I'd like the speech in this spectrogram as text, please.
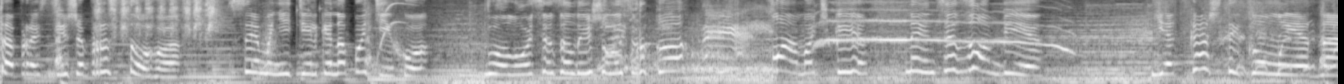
Та простіше простого. Це мені тільки на потіху. Волосся залишилось в руках. Яка ж ти кумедна.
